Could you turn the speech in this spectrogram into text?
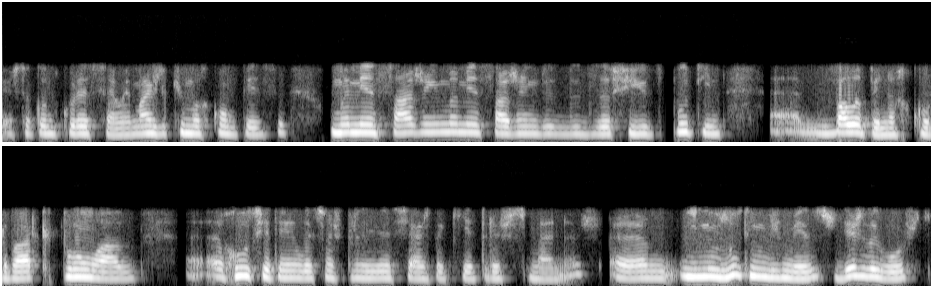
esta condecoração é mais do que uma recompensa, uma mensagem, uma mensagem de, de desafio de Putin. Uh, vale a pena recordar que, por um lado, a Rússia tem eleições presidenciais daqui a três semanas um, e nos últimos meses, desde agosto,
